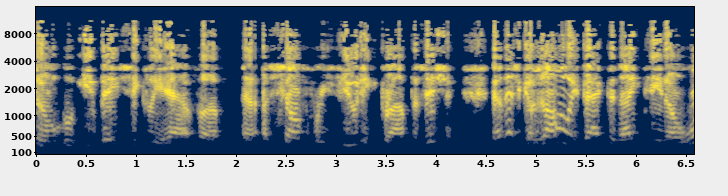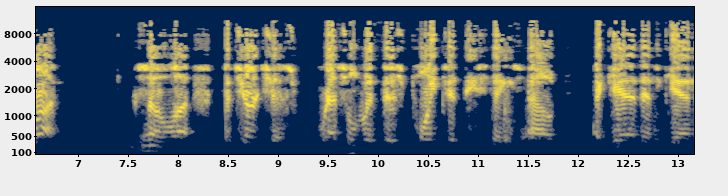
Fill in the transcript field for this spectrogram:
So you basically have um, a, a self-refuting proposition. Now this goes all the way back to 1901. So uh, the church has wrestled with this, pointed these things out again and again,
